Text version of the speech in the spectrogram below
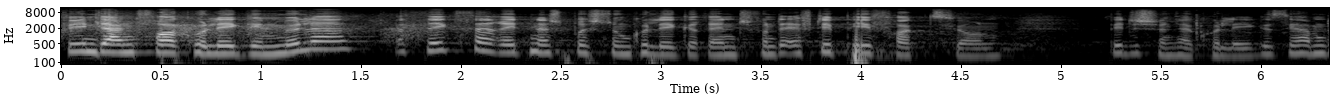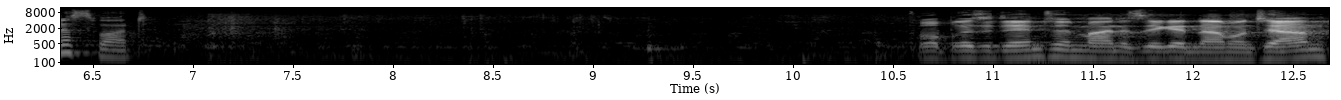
Vielen Dank, Frau Kollegin Müller. Als nächster Redner spricht nun Kollege Rentsch von der FDP-Fraktion. Bitte schön, Herr Kollege, Sie haben das Wort. Frau Präsidentin, meine sehr geehrten Damen und Herren!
